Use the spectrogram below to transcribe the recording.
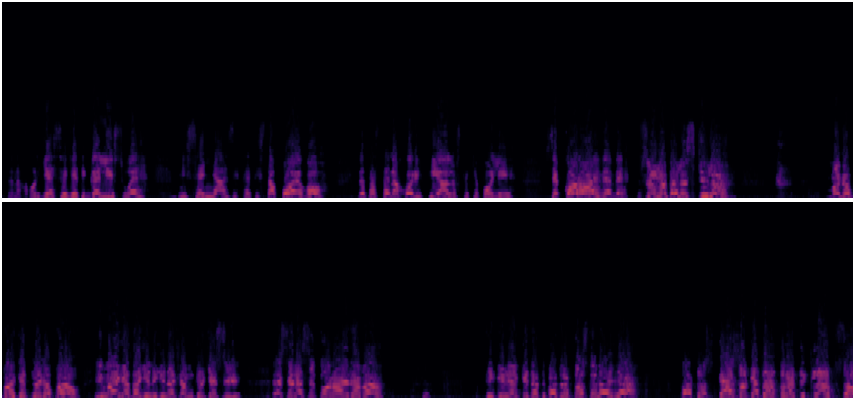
Στεναχωριέσαι για την καλή σου, ε. Μη σε νοιάζει, θα της τα πω εγώ. Δεν θα στεναχωρηθεί άλλωστε και πολύ. Σε κορόιδευε. Ψέματα, λες σκύλα! Μ' αγαπάει και την αγαπάω. Η Μάγια θα γίνει γυναίκα μου και όχι εσύ. Εσένα σε κορόιδευα. Την Κυριακή θα την παντρευτώ στον Αιλιά. Θα το σκάσω και θα έρθω να την κλέψω.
